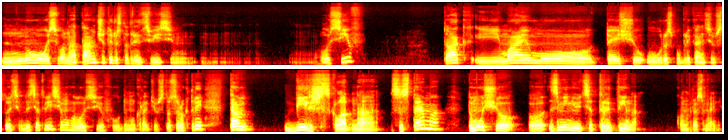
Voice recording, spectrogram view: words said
ну, ось вона. Там 438 голосів. Так, і маємо те, що у республіканців 178 голосів, у демократів 143. Там більш складна система, тому що е, змінюється третина конгресменів.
